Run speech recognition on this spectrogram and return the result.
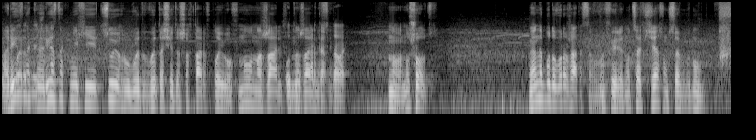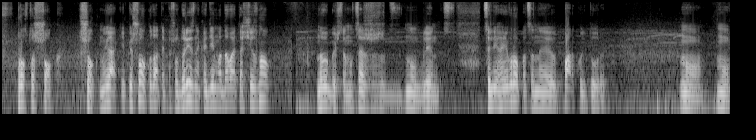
Різник, перед різник міг і цю ігру витащити Шахтар в плей-офф. Ну, на жаль, Отут, на жаль, не Артем, всі. давай. Ну, ну що? Я не буду виражатися в ефірі. Ну це чесно, це ну, просто шок. Шок. Ну як? І пішов, куди ти пішов? До різника, Діма, давай тащи знов. Ну вибачте, ну це ж, ну блін, це Ліга Європи, це не парк культури. Ну, ну,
